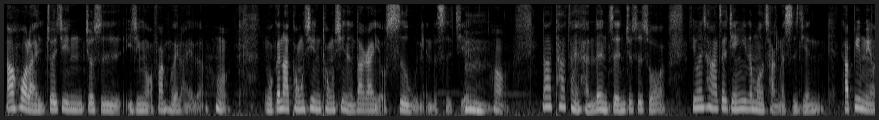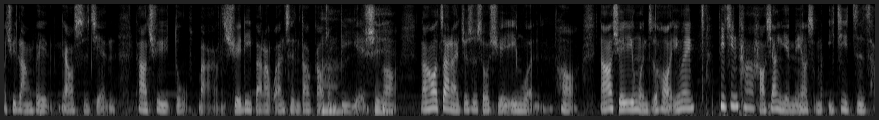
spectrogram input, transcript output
然后后来最近就是已经有放回来了，哼。我跟他通信，通信了大概有四五年的时间，嗯，好，那他才很认真，就是说，因为他在监狱那么长的时间，他并没有去浪费掉时间，他去读，把学历把它完成到高中毕业，啊、是，然后再来就是说学英文，哦，然后学英文之后，因为毕竟他好像也没有什么一技之长，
